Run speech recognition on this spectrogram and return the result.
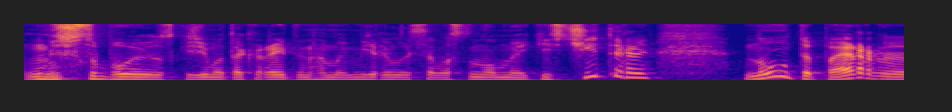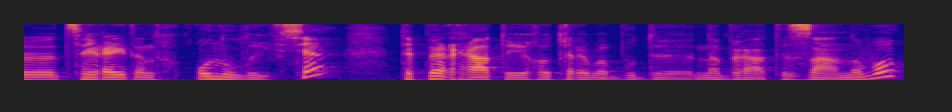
між собою, скажімо так, рейтингами мірилися в основному якісь читери. Ну тепер цей рейтинг онулився. Тепер грати його треба буде набрати заново.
